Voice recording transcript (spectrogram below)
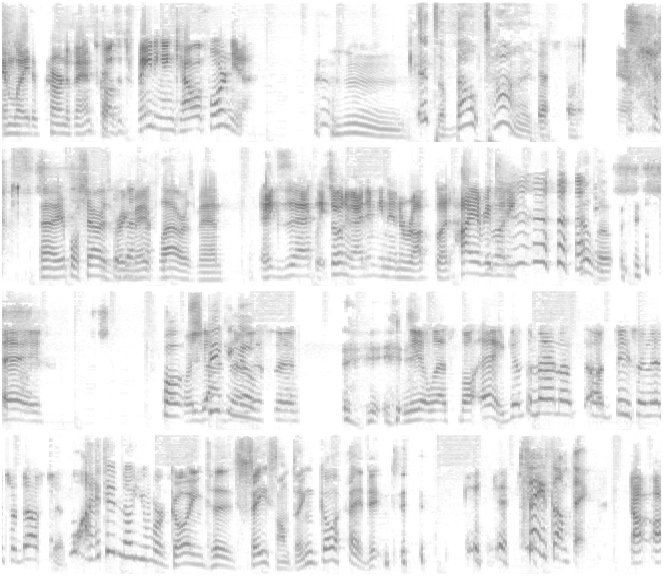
in light of current events, because it's raining in California. Hmm. It's about time. That's fine. Uh, April showers bring May flowers, man. Exactly. So anyway, I didn't mean to interrupt, but hi everybody. Hello. Hey, Well, well, speaking of, are listening. Neil S. Bulk. Hey, give the man a, a decent introduction. well, I didn't know you were going to say something. Go ahead. Say something. Uh, uh,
